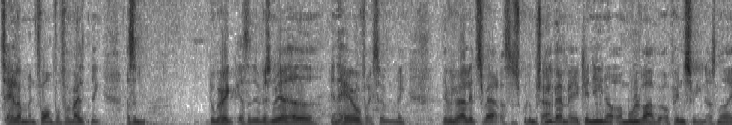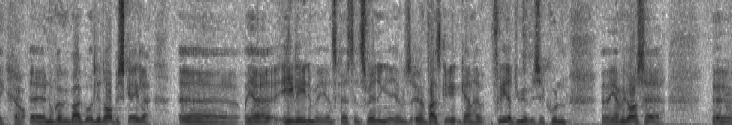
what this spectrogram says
tale om en form for forvaltning. Altså, du kan ikke, altså hvis nu jeg havde en have for eksempel, ikke? Det ville være lidt svært, og så skulle det måske ja. være med kaniner og muldvarpe og pindsvin og sådan noget. Ikke? Øh, nu kan vi bare gå lidt op i skala, øh, og jeg er helt enig med Jens Christian Svending. Jeg vil, jeg vil faktisk gerne have flere dyr, hvis jeg kunne. Øh, jeg vil også have øh,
